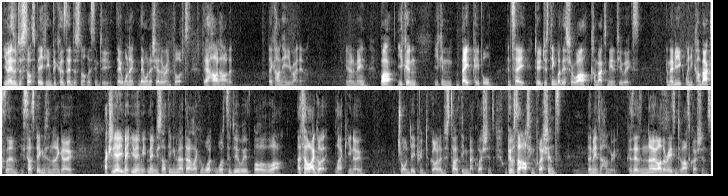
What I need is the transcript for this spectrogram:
You may as well just stop speaking because they're just not listening to you. They want to. They want to share their own thoughts. They're hard-hearted. They can't hear you right now. You know what I mean? But you can you can bait people and say, dude, just think about this for a while. Come back to me in a few weeks. And maybe when you come back to them, you start speaking to them, and they go, actually, yeah, you made, you made, me, made me start thinking about that. Like, what, what's to do with blah, blah, blah. That's how I got, like, you know, drawn deeper into God. I just started thinking about questions. When people start asking questions, that means they're hungry because there's no other reason to ask questions.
